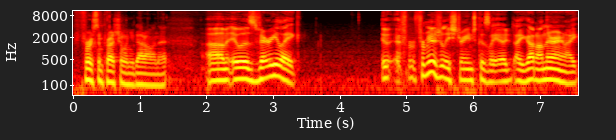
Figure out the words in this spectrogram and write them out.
first impression when you got on it? Um, it was very like. It, for, for me, it was really strange because like I, I got on there and I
